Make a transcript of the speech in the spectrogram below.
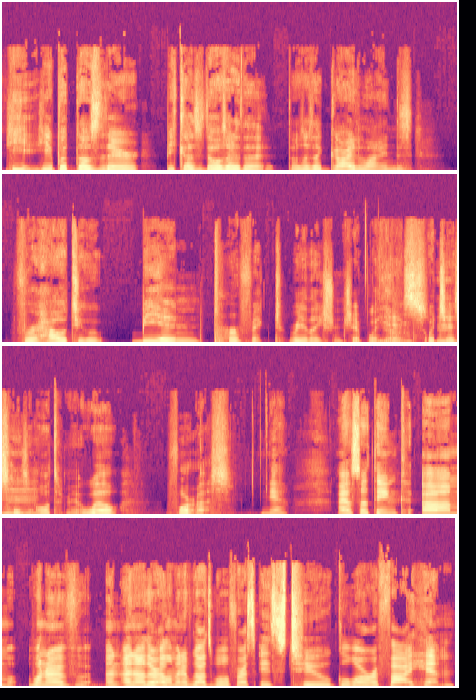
he he put those there because those are the those are the guidelines for how to be in perfect relationship with him, Yes. which is his Mhm. ultimate will for us. Yeah. I also think um, one of an, another element of God's will for us is to glorify Him,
